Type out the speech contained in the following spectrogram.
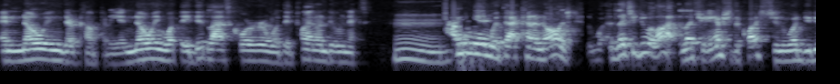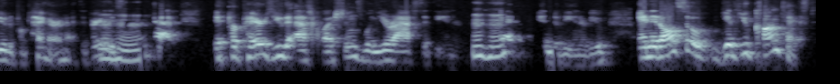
and knowing their company and knowing what they did last quarter and what they plan on doing next. Hmm. Coming in with that kind of knowledge, it lets you do a lot. It lets you answer the question, what do you do to prepare? At the very mm-hmm. least, it prepares you to ask questions when you're asked at the interview, mm-hmm. at the end of the interview. And it also gives you context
